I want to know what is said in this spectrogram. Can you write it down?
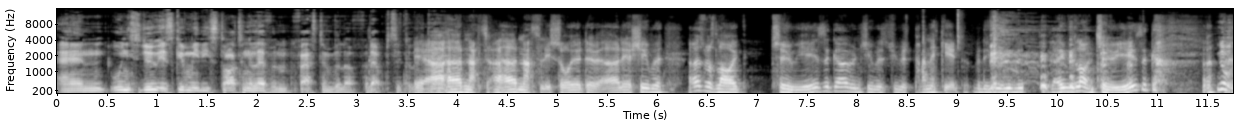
and what you need to do is give me the starting eleven for Aston Villa for that particular Yeah, I heard Nat- I heard Natalie Sawyer do it earlier. She was hers was like two years ago, and she was she was panicking, but it, was, it was like two years ago. No,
